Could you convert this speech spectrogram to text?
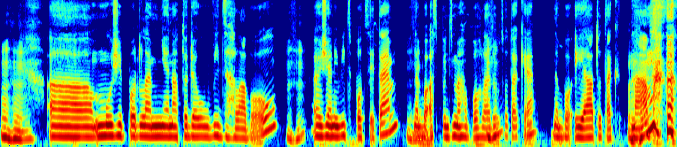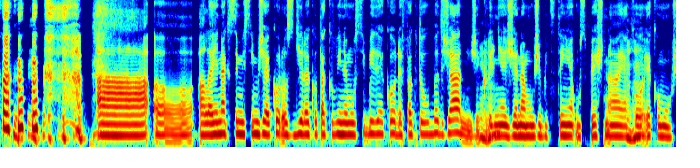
Mhm. Uh, muži podle mě na to jdou víc hlavou, Mhm. uh, ženy víc pocitem, Mhm. nebo aspoň z mého pohledu Mhm. to tak je, nebo i já to tak mám. a, ale jinak si myslím, že jako rozdíl jako takový nemusí být jako de facto vůbec žádný, že Mhm. klidně žena může být stejně úspěšná jako, Mhm. jako muž.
